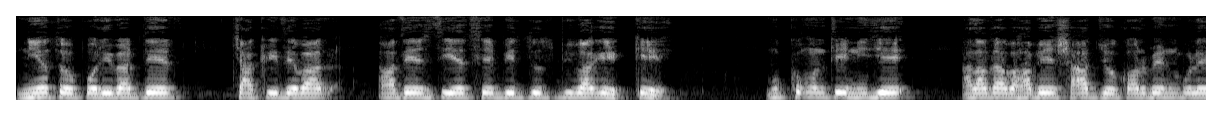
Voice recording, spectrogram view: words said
নিহত পরিবারদের চাকরি দেওয়ার আদেশ দিয়েছে বিদ্যুৎ বিভাগে। কে? মুখ্যমন্ত্রী নিজে আলাদাভাবে সাহায্য করবেন বলে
